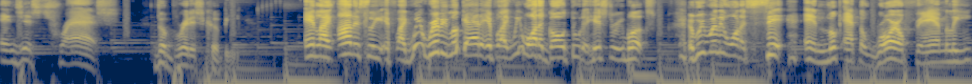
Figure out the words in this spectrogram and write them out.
and just trash the British could be. And like honestly, if like we really look at it, if like we want to go through the history books, if we really want to sit and look at the royal family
